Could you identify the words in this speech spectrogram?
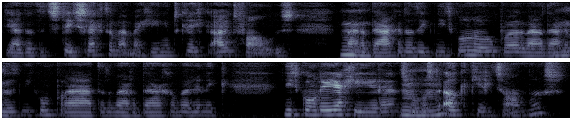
ja, dat het steeds slechter met mij ging. En toen kreeg ik uitval. Dus er waren Mhm. dagen dat ik niet kon lopen. Er waren dagen Mhm. dat ik niet kon praten. Er waren dagen waarin ik niet kon reageren. En zo was het Mhm. elke keer iets anders.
